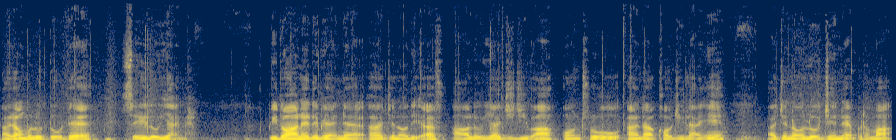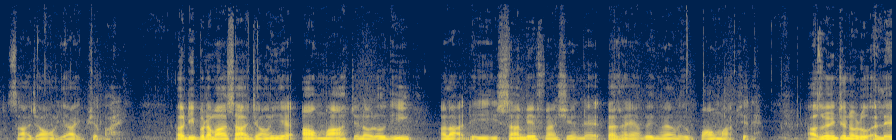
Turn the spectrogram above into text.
ဒါကြောင့်မလို့ total sales လို့ရိုက်မယ်ပြီးတော့အနေနဲ့တပြိုင်နက်အဲကျွန်တော်ဒီ FR လို့ရိုက်ကြည့်ကြည့်ပါ control under ခောက်ကြည့်လိုက်ရင်အဲကျွန်တော်လိုချင်တဲ့ပထမစာကြောင်းကိုရိုက်ဖြစ်ပါတယ်အဲဒီပထမစာကြောင်းရဲ့အောက်မှာကျွန်တော်တို့ဒီဟာလာဒီ summit function နဲ့သက်ဆိုင်ရာကိန်းဂဏန်းတွေကိုပေါင်းမှဖြစ်တယ်ဒါဆိုရင်ကျွန်တော်တို့အလဲ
